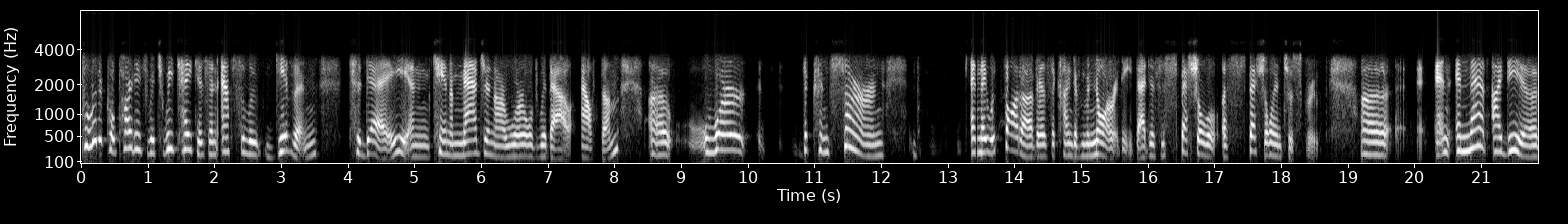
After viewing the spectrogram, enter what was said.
political parties, which we take as an absolute given today and can't imagine our world without out them, uh, were the concern and they were thought of as a kind of minority, that is a special a special interest group, uh, and and that idea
